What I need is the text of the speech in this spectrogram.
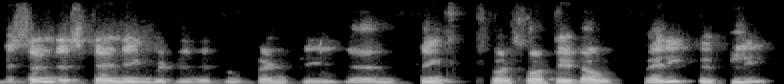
misunderstanding between the two countries, and things were sorted out very quickly.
